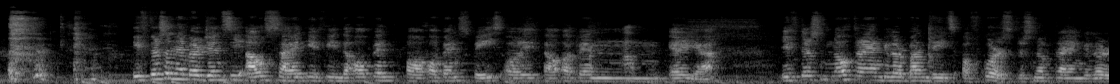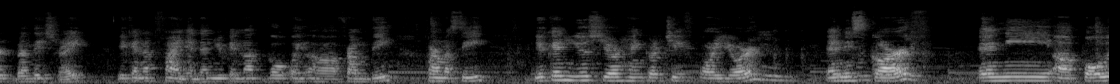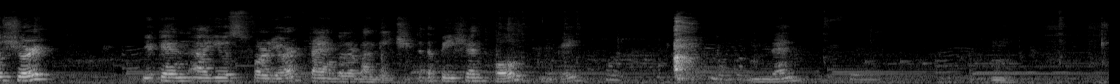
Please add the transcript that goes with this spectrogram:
if there's an emergency outside, if in the open uh, open space or uh, open area, if there's no triangular bandage, of course, there's no triangular bandage, right? You cannot find, and then you cannot go uh, from the pharmacy. You can use your handkerchief or your any scarf, any uh, polo shirt. You can uh, use for your triangular bandage. The patient hold, okay, and then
